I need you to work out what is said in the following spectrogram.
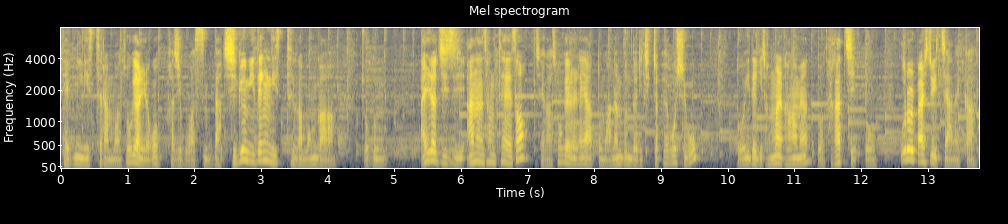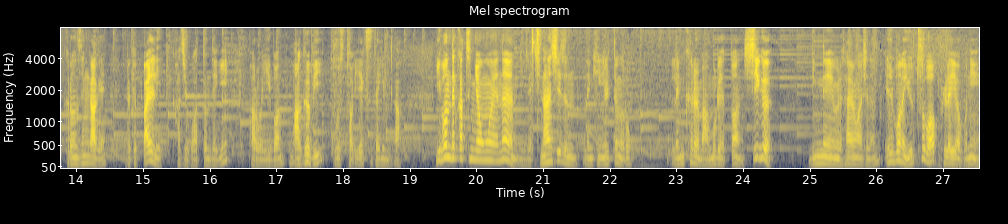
덱 리스트를 한번 소개하려고 가지고 왔습니다. 지금 이 덱 리스트가 뭔가 조금 알려지지 않은 상태에서 제가 소개를 해야 또 많은 분들이 직접 해보시고 또 이 덱이 정말 강하면 또 다 같이 또 꿀을 빨 수 있지 않을까 그런 생각에 이렇게 빨리 가지고 왔던 덱이 바로 이번 마그비 부스터 EX 덱입니다 이번 덱 같은 경우에는 이제 지난 시즌 랭킹 1등으로 랭크를 마무리했던 시그 닉네임을 사용하시는 일본의 유튜버 플레이어분이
